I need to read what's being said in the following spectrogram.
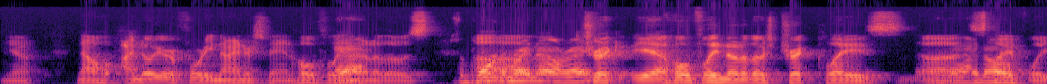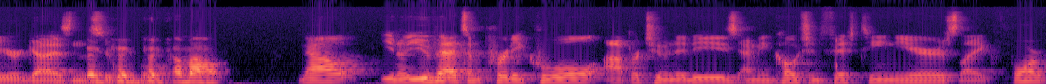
Yeah. Now I know you're a 49ers fan. Hopefully Yeah. none of those Supporting them Uh, right now, right? trick yeah, hopefully none of those trick plays uh know. stifle your guys in the could, Super could, Bowl. could come out. Now, you know, you've had some pretty cool opportunities. I mean, coaching 15 years, like form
